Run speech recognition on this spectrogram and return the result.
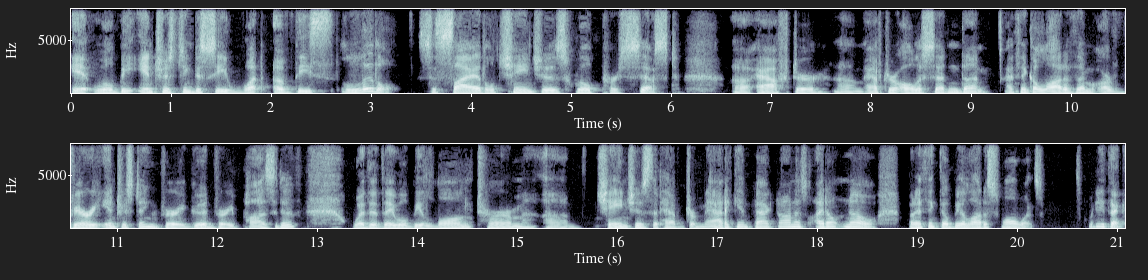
it will be interesting to see what of these little societal changes will persist uh, after um, after all is said and done. I think a lot of them are very interesting, very good, very positive. Whether they will be long term um, changes that have dramatic impact on us, I don't know, but I think there'll be a lot of small ones. What do you think?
